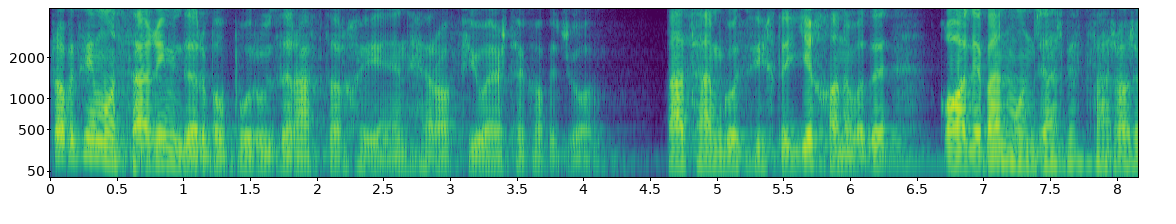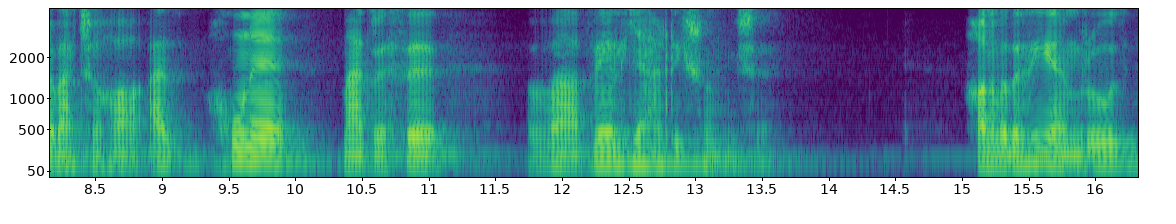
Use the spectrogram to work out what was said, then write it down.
رابطه مستقیمی داره با بروز رفتارهای انحرافی و ارتکاب جرم و از همگسیختگی خانواده غالبا منجر به فرار بچه ها از خونه مدرسه و ولگردیشون میشه. خانواده های امروز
